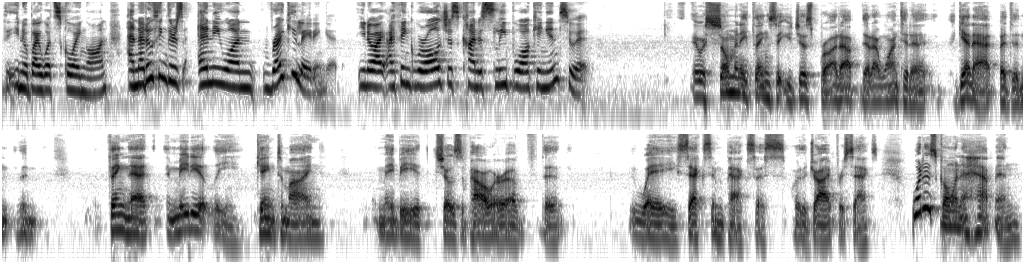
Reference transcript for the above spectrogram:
you know, by what's going on. And I don't think there's anyone regulating it. You know, I, I think we're all just kind of sleepwalking into it. There were so many things that you just brought up that I wanted to get at, but the, the thing that immediately came to mind, maybe it shows the power of the way sex impacts us or the drive for sex. What is going to happen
